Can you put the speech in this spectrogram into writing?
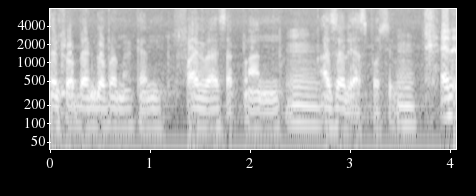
central bank government can finalize that plan mm. as early as possible. Mm. And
